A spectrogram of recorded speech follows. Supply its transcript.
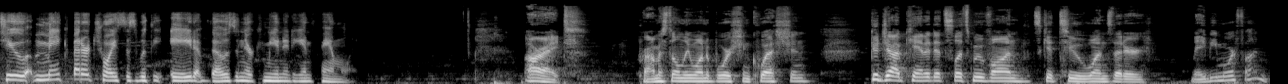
to make better choices with the aid of those in their community and family. All right. Promised only one abortion question. Good job, candidates. Let's move on. Let's get to ones that are maybe more fun.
